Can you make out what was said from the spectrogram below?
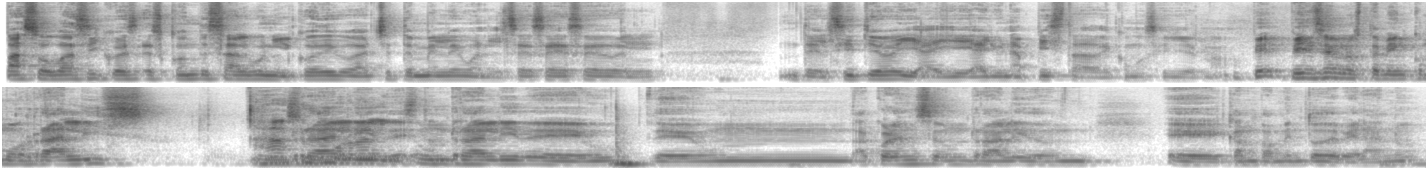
paso básico es escondes algo en el código HTML o en el CSS del, del sitio y ahí hay una pista de cómo seguir, ¿no? Pi- Piénsenlos también como rallies. Ah, un, rally de, un rally de, de un. Acuérdense de un rally de un eh, campamento de verano.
